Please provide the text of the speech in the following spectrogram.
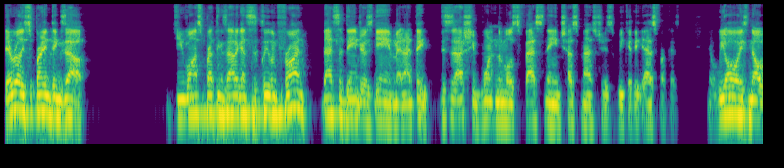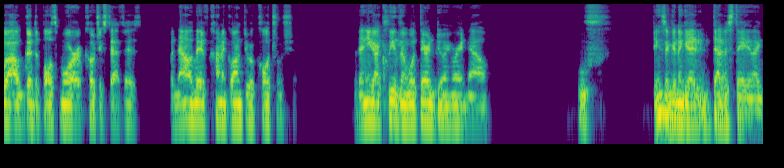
they're really spreading things out. Do you want to spread things out against the Cleveland front? That's a dangerous game, and I think this is actually one of the most fascinating chess matches we could ask for because you know, we always know how good the Baltimore coaching staff is, but now they've kind of gone through a cultural shift. But then you got Cleveland, what they're doing right now. Oof, things are going to get devastating. Like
